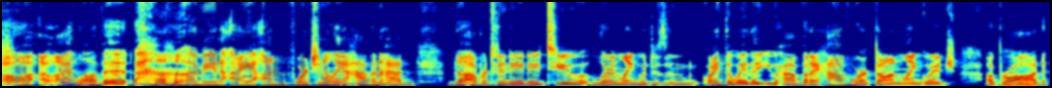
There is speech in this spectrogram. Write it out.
Oh, I love it. I mean, I unfortunately I haven't had the opportunity to learn languages in quite the way that you have, but I have worked on language abroad. Mm-hmm.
